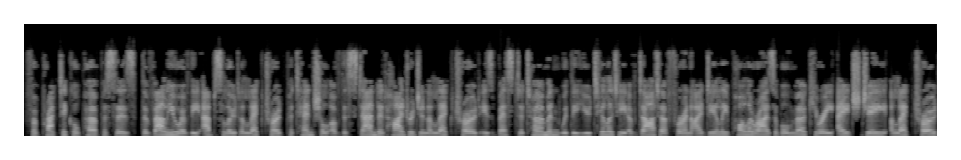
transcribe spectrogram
For practical purposes, the value of the absolute electrode potential of the standard hydrogen electrode is best determined with the utility of data for an ideally polarizable mercury Hg electrode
